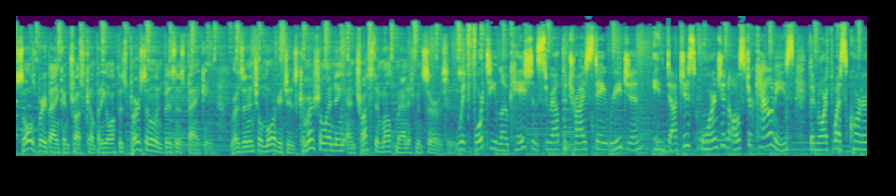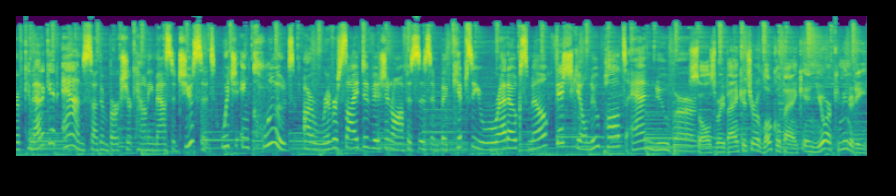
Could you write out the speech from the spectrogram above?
Salisbury Bank and Trust Company offers personal and business banking, residential mortgages, commercial lending, and trust and wealth management services. With 14 locations, locations throughout the tri state region in Dutchess, Orange, and Ulster counties, the northwest corner of Connecticut, and southern Berkshire County, Massachusetts, which includes our Riverside Division offices in Poughkeepsie, Red Oaks Mill, Fishkill, New Paltz, and Newburgh. Salisbury Bank is your local bank in your community,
